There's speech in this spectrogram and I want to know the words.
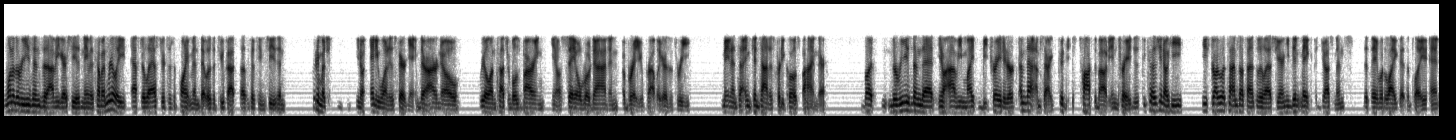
one of the reasons that Avi Garcia's name has come, and really after last year's disappointment that was the 2015 season, pretty much, you know, anyone is fair game. There are no real untouchables, barring, you know, Sale, Rodon, and Abreu probably are the three main, and Quintana is pretty close behind there. But the reason that you know Avi might be traded, or I'm not, I'm sorry, could is talked about in trades, is because you know he he struggled at times offensively last year, and he didn't make adjustments that they would like at the plate, and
